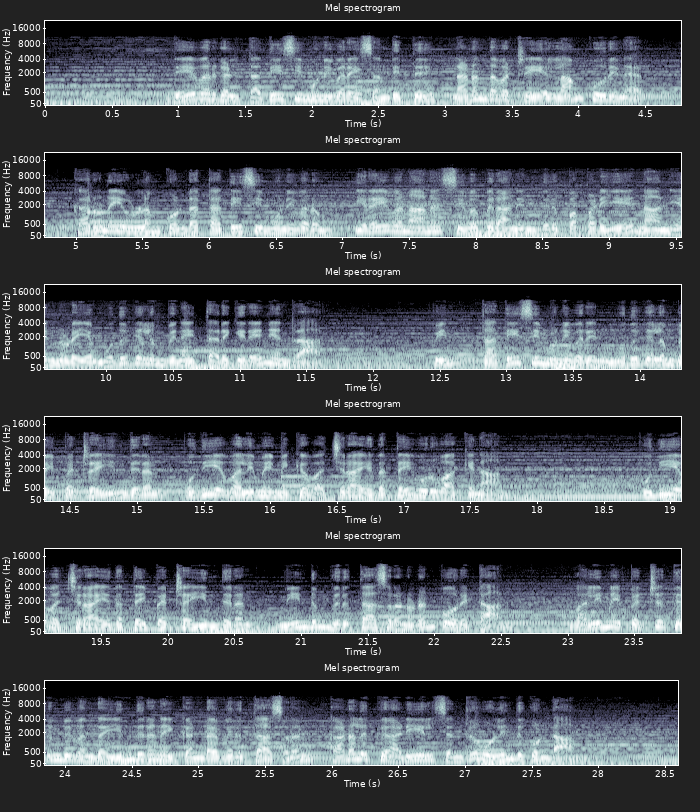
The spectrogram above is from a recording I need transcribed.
தேவர்கள் ததீசி முனிவரை சந்தித்து நடந்தவற்றை எல்லாம் கூறினர். கருணையுள்ளம் கொண்ட ததீசி முனிவரும் இறைவனான சிவபிரானின் விருப்பப்படியே நான் என்னுடைய முதுகெலும்பினை தருகிறேன் என்றார். பின் ததீசி முனிவரின் முதுகெலும்பை பெற்ற இந்திரன் புதிய வலிமை மிக்க வச்சிராயுதத்தை உருவாக்கினான். புதிய வச்சிராயுதத்தை பெற்ற இந்திரன் மீண்டும் விருத்தாசுரனுடன் போரிட்டான். வலிமை பெற்று திரும்பி வந்த இந்திரனைக் கண்ட விருத்தாசுரன் கடலுக்கு அடியில் சென்று ஒளிந்து கொண்டான்.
